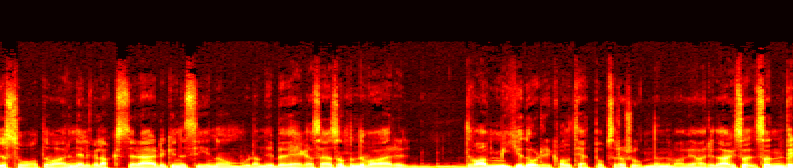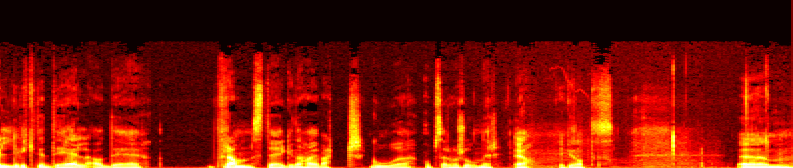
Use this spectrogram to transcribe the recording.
du så at det var en del galakser der, du kunne si noe om hvordan de bevega seg, og sånt, men det var, det var mye dårligere kvalitet på observasjonen enn hva vi har i dag. Så, så en veldig viktig del av det framstegene har jo vært gode observasjoner. Ja, ikke sant. Um,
